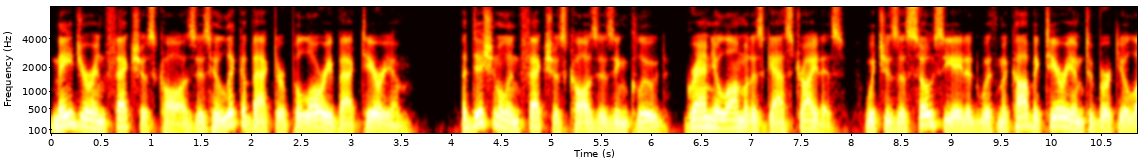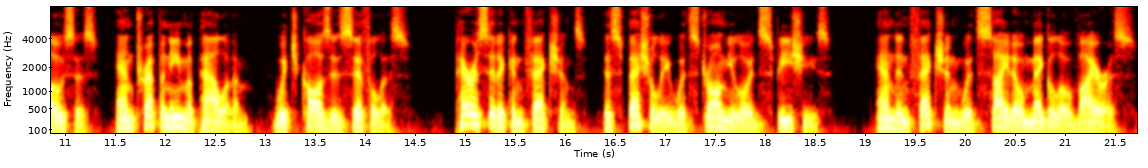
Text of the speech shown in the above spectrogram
Major infectious cause is Helicobacter pylori bacterium. Additional infectious causes include granulomatous gastritis, which is associated with Mycobacterium tuberculosis, and Treponema pallidum, which causes syphilis. Parasitic infections, especially with Strongyloides species. And infection with cytomegalovirus.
